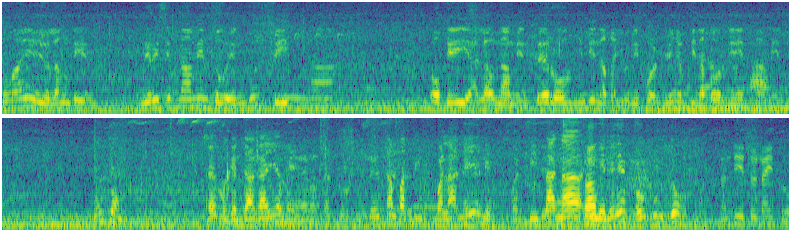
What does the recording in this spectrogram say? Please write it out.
So ayun nyo lang din. Ni-receive namin to in good faith na okay, allow namin, pero hindi naka-uniform. Yun yung pina-coordinate namin. Nandyan. Eh, maganda kaya, may harap at Dapat eh, wala na yan eh. Pagkita na Stop. iminilip, okay, go. Nandito na ito,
